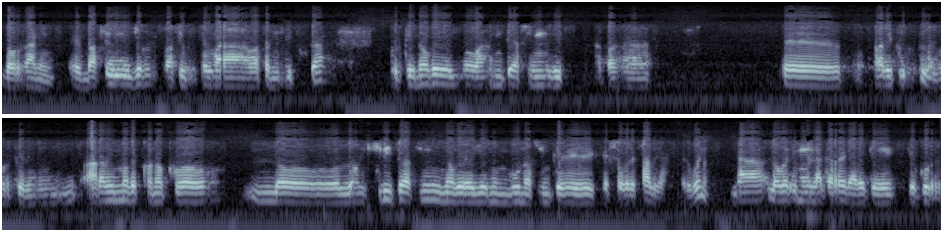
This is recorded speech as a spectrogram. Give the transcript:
los running. Eh, va a ser, yo creo que va a ser un tema bastante difícil porque no veo yo a gente así para, eh, disfrutarla, porque ahora mismo desconozco los inscritos así y no veo yo ninguno así que, que sobresalga. Pero bueno, ya lo veremos en la carrera de qué, ocurre.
